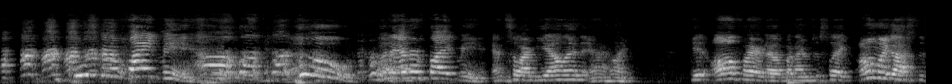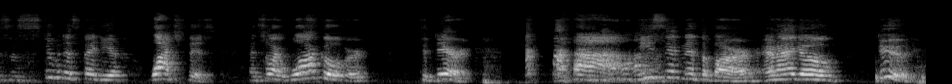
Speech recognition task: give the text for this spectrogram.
Who's gonna fight me? Who would ever fight me? And so I'm yelling and I'm like, get all fired up, and I'm just like, oh my gosh, this is the stupidest idea. Watch this. And so I walk over to Derek. He's sitting at the bar, and I go, dude,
